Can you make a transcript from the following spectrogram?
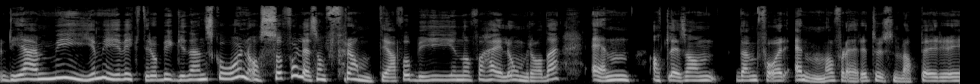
Det er mye, mye viktigere å bygge den skolen, også for liksom framtida for byen og for hele området, enn at liksom de får enda flere tusenlapper i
